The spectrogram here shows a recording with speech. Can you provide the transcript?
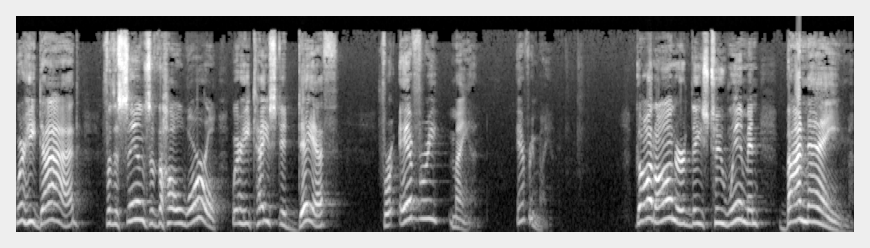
Where He died for the sins of the whole world, where He tasted death for every man. Every man. God honored these two women by name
